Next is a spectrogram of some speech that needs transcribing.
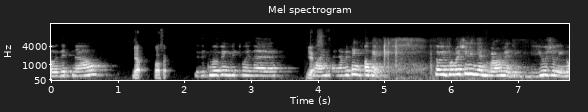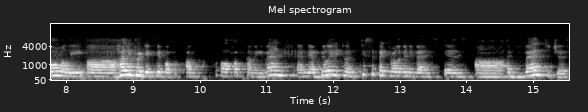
How is it now? Yep, perfect. Is it moving between the Yes. lines and everything? Okay. So information in the environment is usually normally uh, highly predictive of, of, of upcoming events, and the ability to anticipate relevant events is uh, advantageous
